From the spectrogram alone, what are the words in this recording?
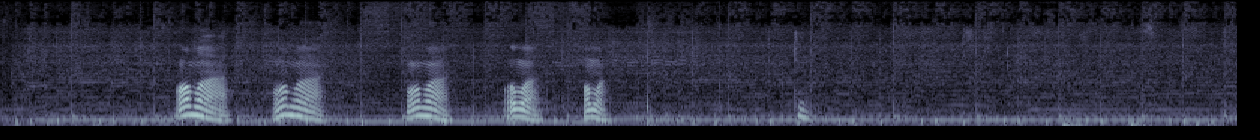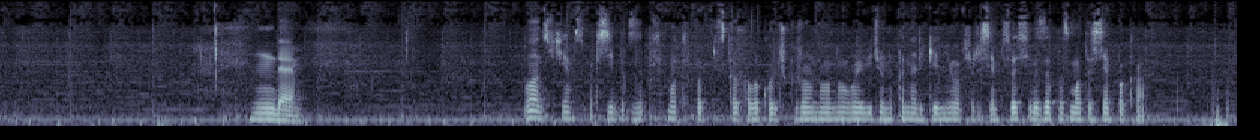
Оба! Оба! Оба! Оба! Оба! Ты. Да. Ладно, всем спасибо за просмотр, подписка, колокольчик, журнал, новое видео на канале Кино. Всем спасибо за просмотр, всем пока.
